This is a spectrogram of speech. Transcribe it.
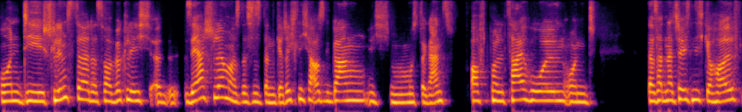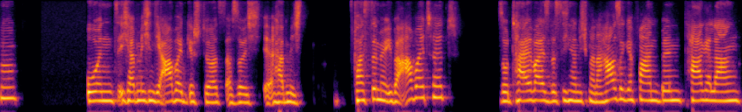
Und die schlimmste, das war wirklich äh, sehr schlimm. Also das ist dann gerichtlich ausgegangen. Ich musste ganz oft Polizei holen und das hat natürlich nicht geholfen. Und ich habe mich in die Arbeit gestürzt. Also ich äh, habe mich fast immer überarbeitet. So teilweise, dass ich noch nicht mal nach Hause gefahren bin, tagelang.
